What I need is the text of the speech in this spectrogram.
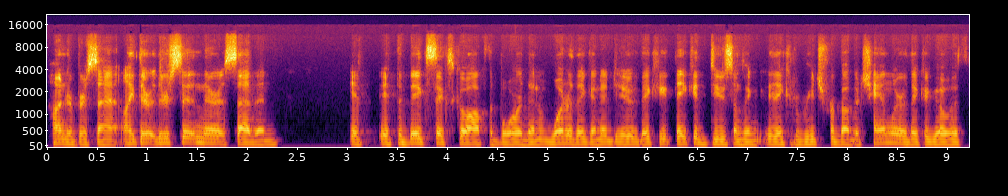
Hundred percent. Like they're they're sitting there at seven if if the big six go off the board, then what are they going to do? They could they could do something. They could reach for Bubba Chandler. They could go with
